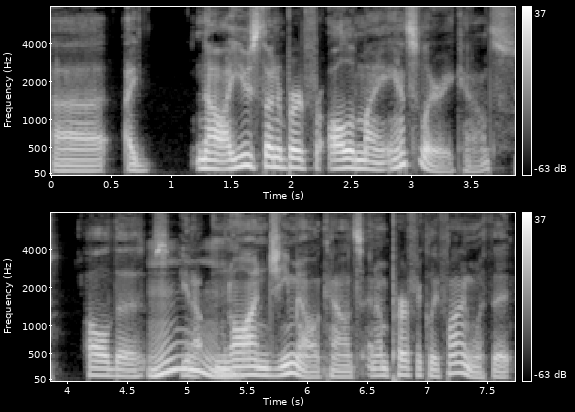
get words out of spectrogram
uh, I now I use Thunderbird for all of my ancillary accounts, all the you know Mm. non Gmail accounts, and I'm perfectly fine with it.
